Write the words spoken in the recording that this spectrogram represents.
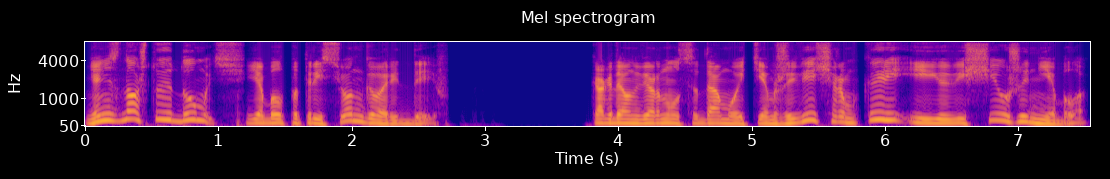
«Я не знал, что и думать. Я был потрясен», — говорит Дэйв. Когда он вернулся домой тем же вечером, Кэрри и ее вещей уже не было.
